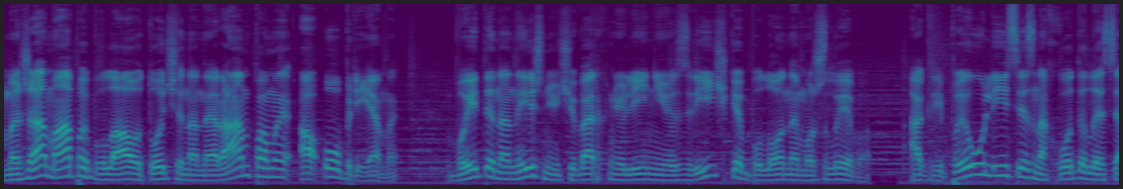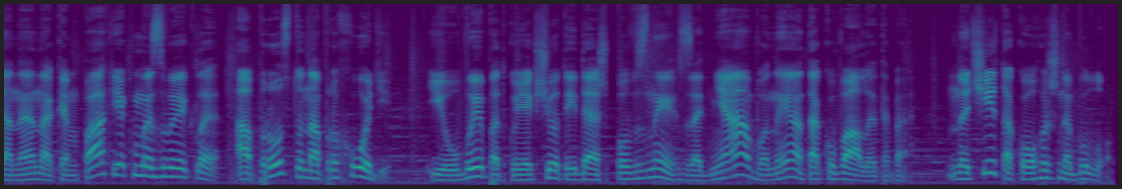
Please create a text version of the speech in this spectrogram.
Межа мапи була оточена не рампами, а обріями. Вийти на нижню чи верхню лінію з річки було неможливо. А кріпи у лісі знаходилися не на кемпах, як ми звикли, а просто на проході. І у випадку, якщо ти йдеш повз них за дня, вони атакували тебе. Вночі такого ж не було.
